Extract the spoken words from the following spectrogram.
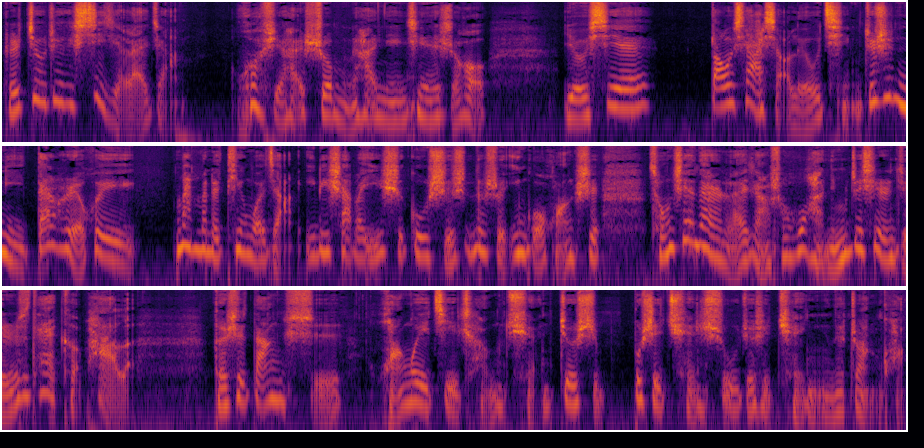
可是就这个细节来讲，或许还说明了他年轻的时候有些刀下小留情。就是你待会儿也会慢慢的听我讲伊丽莎白一世故事，是那时候英国皇室，从现代人来讲说，哇，你们这些人简直是太可怕了。可是当时皇位继承权就是不是全输就是全赢的状况。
